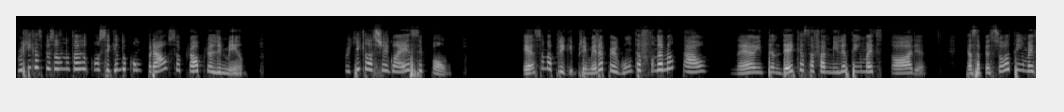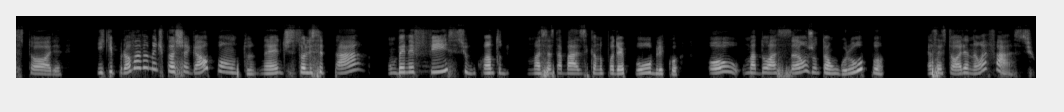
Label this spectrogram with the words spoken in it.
Por que, que as pessoas não estão conseguindo comprar o seu próprio alimento? Por que, que elas chegam a esse ponto? Essa é uma primeira pergunta fundamental, né? Entender que essa família tem uma história, que essa pessoa tem uma história e que provavelmente para chegar ao ponto, né, de solicitar um benefício enquanto uma cesta básica no poder público ou uma doação junto a um grupo, essa história não é fácil.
